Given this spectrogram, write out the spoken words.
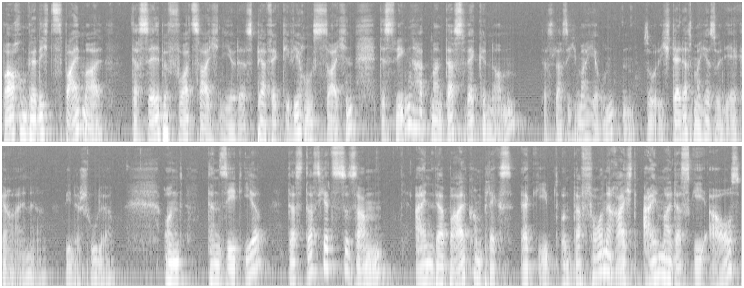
brauchen wir nicht zweimal dasselbe Vorzeichen hier, das Perfektivierungszeichen. Deswegen hat man das weggenommen. Das lasse ich mal hier unten. So, ich stelle das mal hier so in die Ecke rein, ja, wie in der Schule. Und dann seht ihr, dass das jetzt zusammen einen Verbalkomplex ergibt und da vorne reicht einmal das G aus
